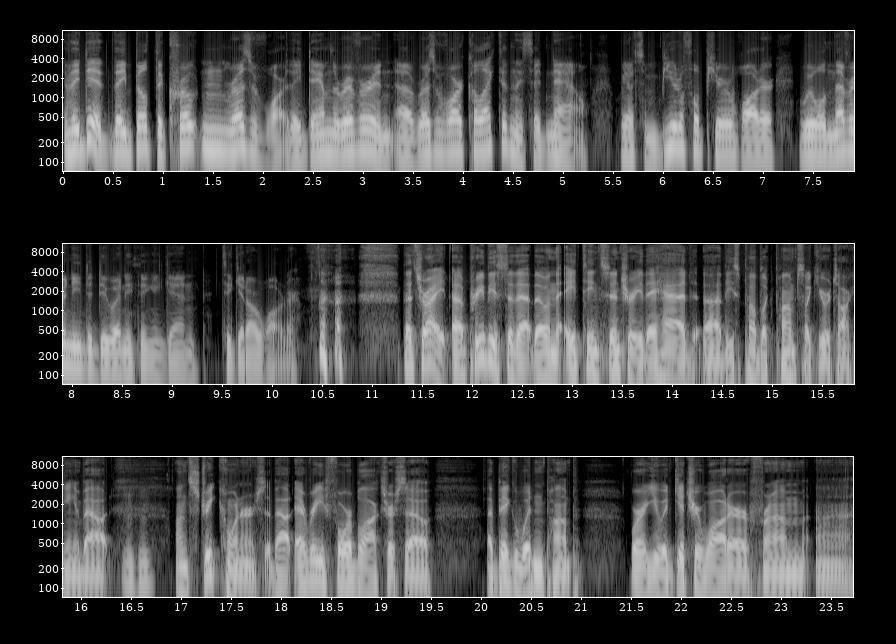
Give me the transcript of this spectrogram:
And they did. They built the Croton Reservoir. They dammed the river and a reservoir collected, and they said, now we have some beautiful, pure water. We will never need to do anything again to get our water. That's right. Uh, previous to that, though, in the 18th century, they had uh, these public pumps, like you were talking about, on street corners. About every four blocks or so, a big wooden pump where you would get your water from uh,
